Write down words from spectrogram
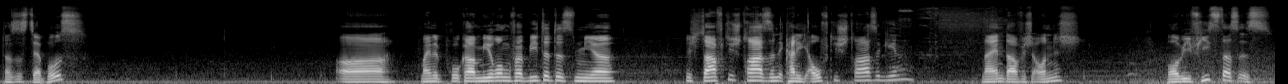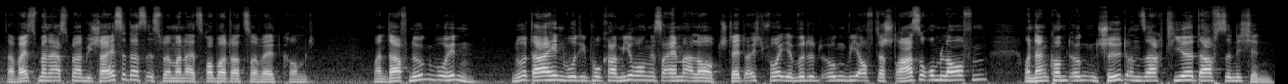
Das ist der Bus. Äh, meine Programmierung verbietet es mir. Ich darf die Straße... Kann ich auf die Straße gehen? Nein, darf ich auch nicht. Boah, wie fies das ist. Da weiß man erstmal, wie scheiße das ist, wenn man als Roboter zur Welt kommt. Man darf nirgendwo hin. Nur dahin, wo die Programmierung es einem erlaubt. Stellt euch vor, ihr würdet irgendwie auf der Straße rumlaufen und dann kommt irgendein Schild und sagt, hier darfst du nicht hin.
